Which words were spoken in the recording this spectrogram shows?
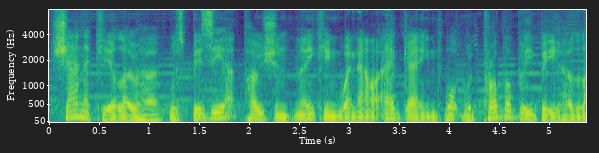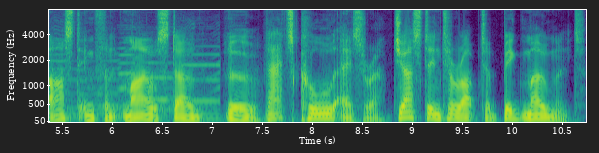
Shanna Kealoha was busy at potion making when our egg gained what would probably be her last infant milestone. Ooh, that's cool, Ezra. Just interrupt a big moment.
